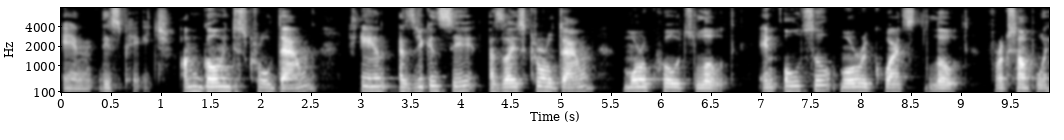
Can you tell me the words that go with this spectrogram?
in this page. I'm going to scroll down and as you can see, as I scroll down, more quotes load and also more requests load. For example, we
